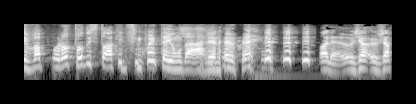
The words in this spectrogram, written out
evaporou todo o estoque de 51 da área, né, velho? Olha, eu já, eu, já,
